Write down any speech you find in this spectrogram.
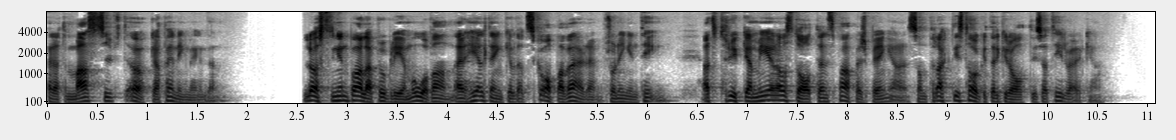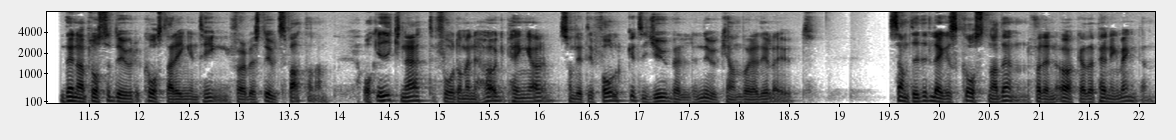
är att massivt öka penningmängden. Lösningen på alla problem ovan är helt enkelt att skapa värden från ingenting. Att trycka mer av statens papperspengar som praktiskt taget är gratis att tillverka. Denna procedur kostar ingenting för beslutsfattarna och i knät får de en hög pengar som de till folkets jubel nu kan börja dela ut. Samtidigt läggs kostnaden för den ökade penningmängden,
